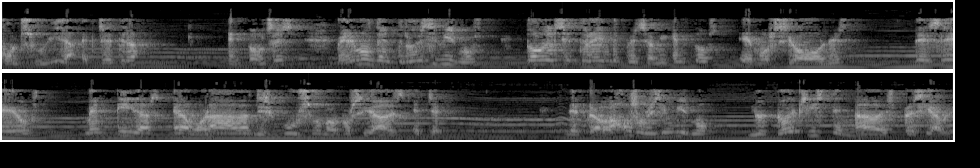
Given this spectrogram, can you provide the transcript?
con su ira, etcétera? Entonces veremos dentro de sí mismos todo ese tren de pensamientos, emociones, deseos, mentiras elaboradas, discursos, morbosidades, etc. Del trabajo sobre sí mismo no, no existe nada despreciable.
